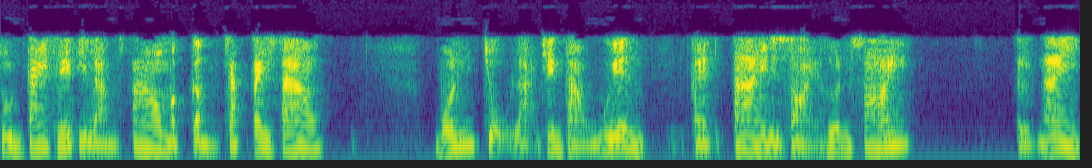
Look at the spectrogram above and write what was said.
run tay thế thì làm sao mà cầm chắc tay sao? Muốn trụ lại trên thảo nguyên, phải tài giỏi hơn sói. Từ nay,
